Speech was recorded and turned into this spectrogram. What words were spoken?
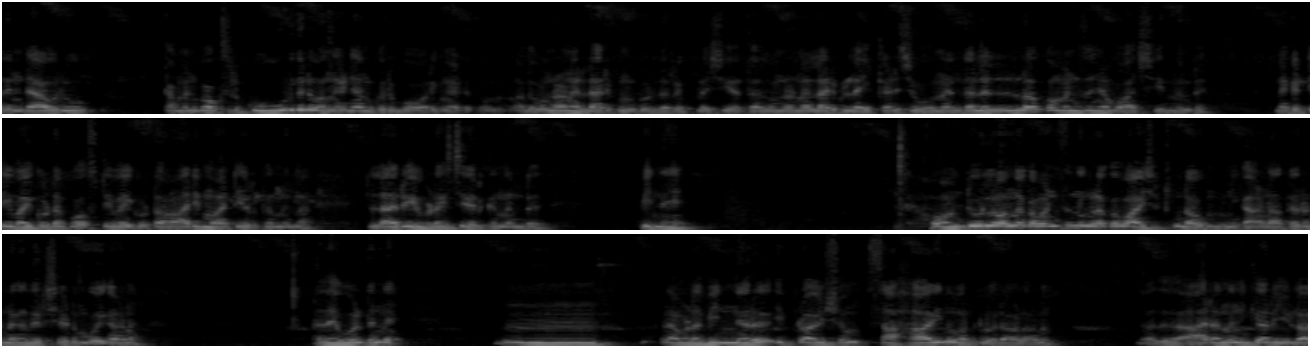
അതിന്റെ ആ ഒരു കമന്റ് ബോക്സിൽ കൂടുതൽ വന്നു കഴിഞ്ഞാൽ നമുക്കൊരു ബോറിംഗ് ആയിട്ട് തോന്നും. അതുകൊണ്ടാണ് എല്ലാവർക്കും കൂടുതൽ റിപ്ലൈ ചെയ്യാത്തത്. അതുകൊണ്ടാണ് എല്ലാവർക്കും ലൈക്ക് അടിച്ച് പോകുന്നത്. എന്തായാലും എല്ലാ കമന്റ്സും ഞാൻ വാച്ച് ചെയ്യുന്നുണ്ട്. നെഗറ്റീവ് ആയിക്കോട്ടെ പോസിറ്റീവ് ആയിക്കോട്ടെ ആരും മാറ്റി നിർത്തുന്നില്ല എല്ലാവരും ഇവിടെ ചേർക്കുന്നുണ്ട്. പിന്നെ ഹോം ടൂറിൽ വന്ന കമന്റ്സ് നിങ്ങളൊക്കെ വായിച്ചിട്ടുണ്ടാവും. ഇനി കാണാത്തവരുണ്ടെങ്കിൽ തീർച്ചയായിട്ടും പോയി കാണാം. അതേപോലെ തന്നെ നമ്മുടെ വിന്നർ ഇപ്രാവശ്യം സഹായി എന്ന് പറഞ്ഞിട്ടുള്ള ഒരാളാണ്. അത് ആരാന്ന് എനിക്കറിയില്ല.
